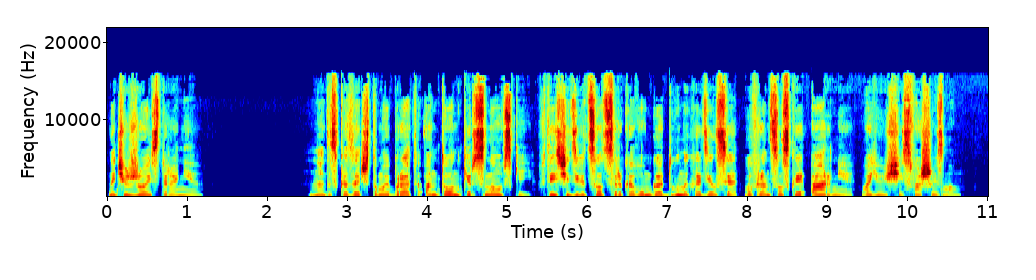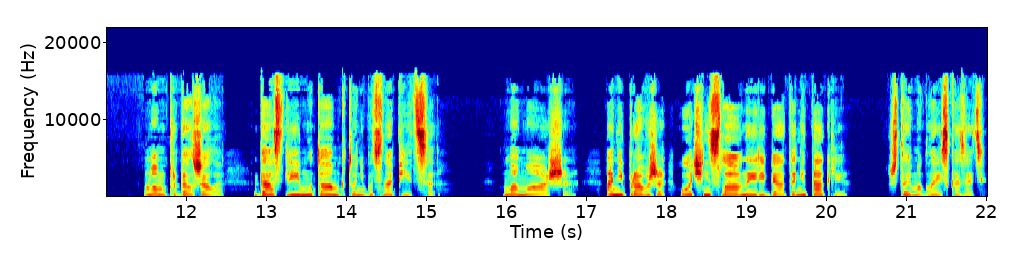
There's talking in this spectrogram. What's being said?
на чужой стороне. Надо сказать, что мой брат Антон Кирсновский в 1940 году находился во французской армии, воюющей с фашизмом. Мама продолжала. Даст ли ему там кто-нибудь напиться? Мамаша, они, право же, очень славные ребята, не так ли? Что я могла ей сказать?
